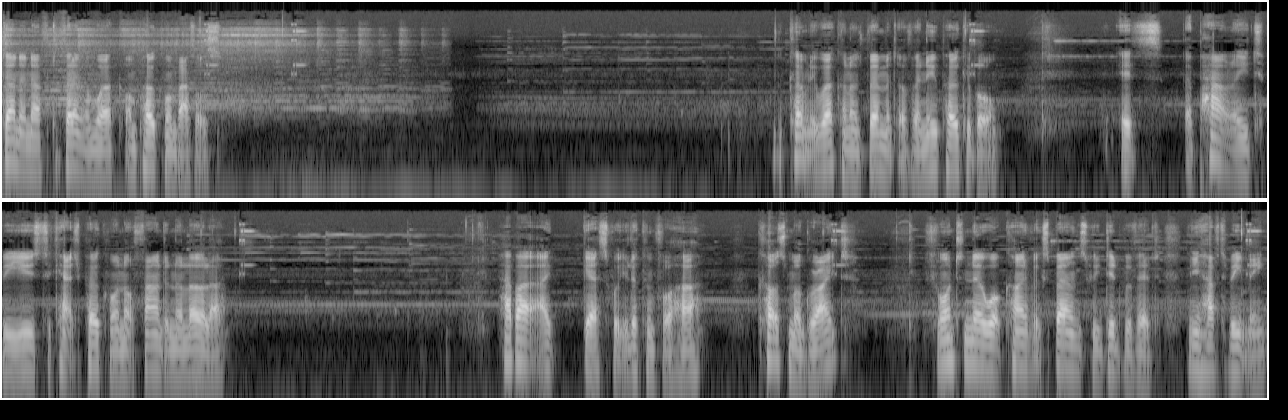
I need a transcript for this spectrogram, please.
done enough development work on Pokemon battles. I'm currently working on development of a new Pokeball. It's apparently to be used to catch Pokemon not found in Alola. How about I guess what you're looking for, huh? Cosmog, right? If you want to know what kind of experiments we did with it, then you have to beat me.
